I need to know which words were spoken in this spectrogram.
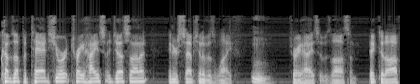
comes up a tad short. Trey Heiss adjusts on it. Interception of his life. Mm. Trey Heiss. It was awesome. Picked it off,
